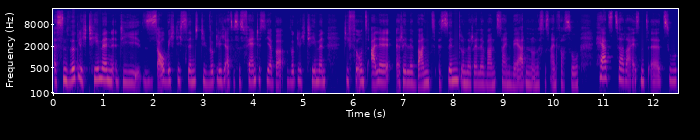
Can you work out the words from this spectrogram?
es sind wirklich Themen, die sau wichtig sind, die wirklich, also es ist Fantasy, aber wirklich Themen, die für uns alle relevant sind und relevant sein werden. Und es ist einfach so herzzerreißend äh, zu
